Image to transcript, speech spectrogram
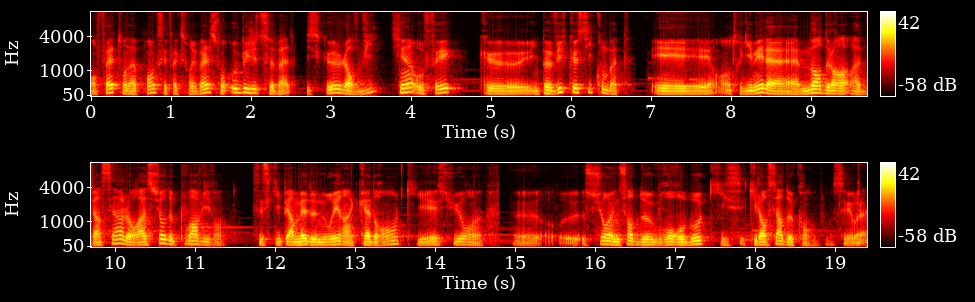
en fait on apprend que ces factions rivales sont obligées de se battre, puisque leur vie tient au fait qu'ils ne peuvent vivre que s'ils combattent. Et entre guillemets, la mort de leur adversaire leur assure de pouvoir vivre. C'est ce qui permet de nourrir un cadran qui est sur, euh, euh, sur une sorte de gros robot qui, qui leur sert de camp. C'est voilà,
